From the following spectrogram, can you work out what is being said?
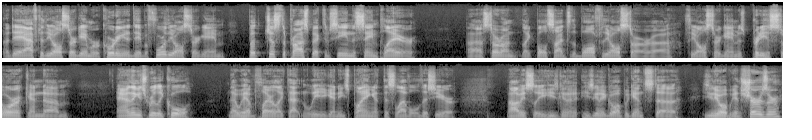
a day after the All Star game. We're recording it a day before the All Star game, but just the prospect of seeing the same player uh, start on like both sides of the ball for the All Star uh, the All Star game is pretty historic, and um, and I think it's really cool that we have a player like that in the league, and he's playing at this level this year. Obviously, he's gonna he's gonna go up against uh, he's gonna go up against Scherzer.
